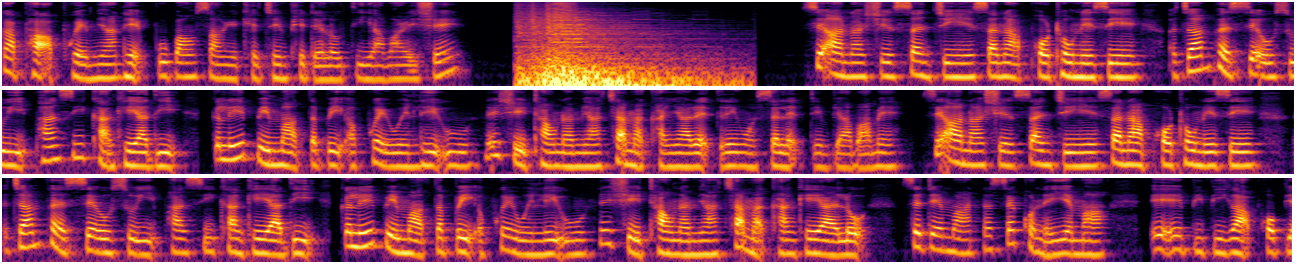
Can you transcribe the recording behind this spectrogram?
ကဖအဖွဲ့များနဲ့ပူးပေါင်းဆောင်ရွက်ခဲ့ခြင်းဖြစ်တယ်လို့သိရပါတယ်ရှင်။ စစ်အာဏာရှင်စန့်ကျင်ရေးဆန္ဒဖော်ထုတ်နေစဉ်အကြမ်းဖက်စစ်အုပ်စု၏ဖမ်းဆီးခံခဲ့ရသည့်ကလေးပင်မတပိအဖွဲ့ဝင်၄ဦးနှိရှိထောင်နှံများချမှတ်ခံရတဲ့တဲ့ရင်ကိုဆက်လက်တင်ပြပါမယ်။စစ်အာဏာရှင်စန့်ကျင်ရေးဆန္ဒဖော်ထုတ်နေစဉ်အကြမ်းဖက်စစ်အုပ်စု၏ဖမ်းဆီးခံခဲ့ရသည့်ကလေးပင်မတပိအဖွဲ့ဝင်၄ဦးနှိရှိထောင်နှံများချမှတ်ခံခဲ့ရလို့စက်တင်ဘာ29ရက်မှာ AAPP ကဖော်ပြ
